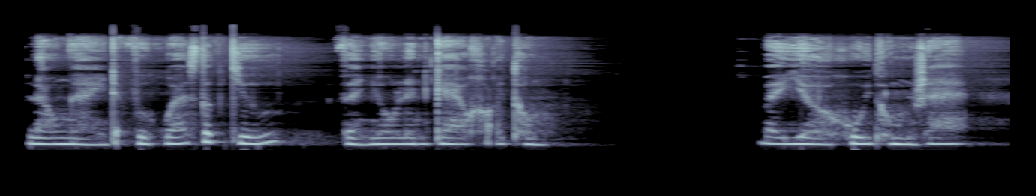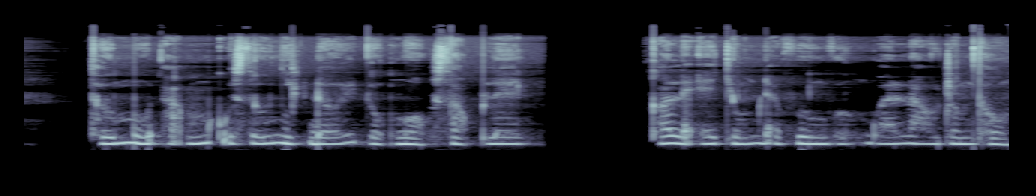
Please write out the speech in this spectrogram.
Lâu ngày đã vượt quá sức chứa và nhô lên cao khỏi thùng. Bây giờ khui thùng ra, thứ mùi ẩm của xứ nhiệt đới đột ngột sọc lên. Có lẽ chúng đã vương vấn quá lâu trong thùng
